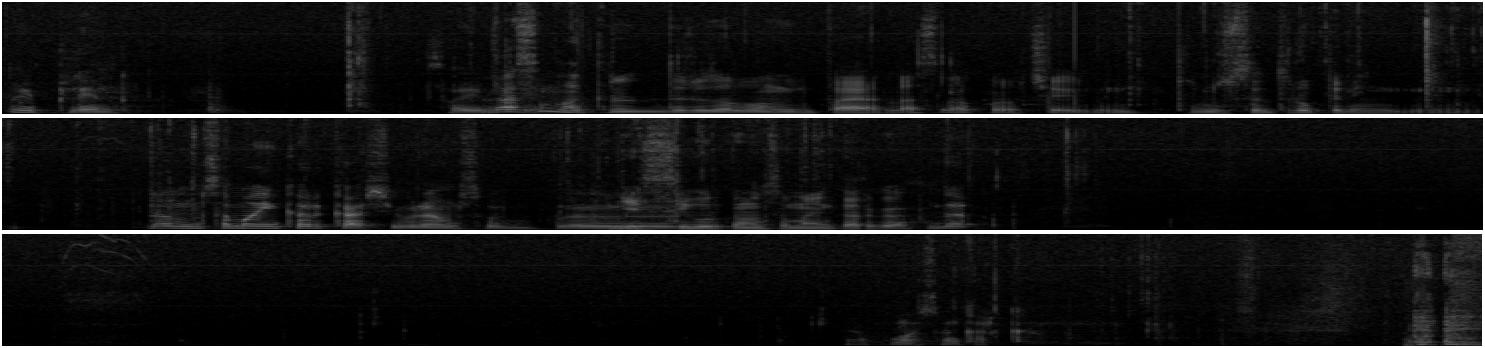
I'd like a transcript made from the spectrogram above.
Nu e plin. Sau e plin? Lasă-mă că le rezolvăm după aia. Lasă-l acolo, ce, nu se trupe din... Dar nu s-a mai încărcat și vreau să... uh, E sigur că nu se mai încarcă? Da. Acum să încarcă.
